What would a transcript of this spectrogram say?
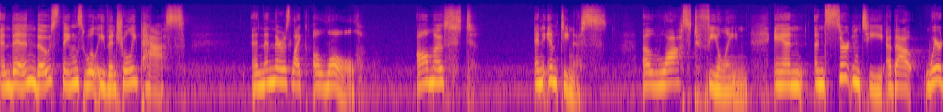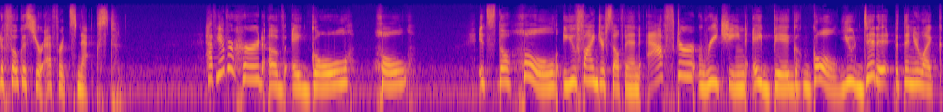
and then those things will eventually pass. And then there's like a lull, almost an emptiness a lost feeling and uncertainty about where to focus your efforts next. Have you ever heard of a goal hole? It's the hole you find yourself in after reaching a big goal. You did it, but then you're like,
